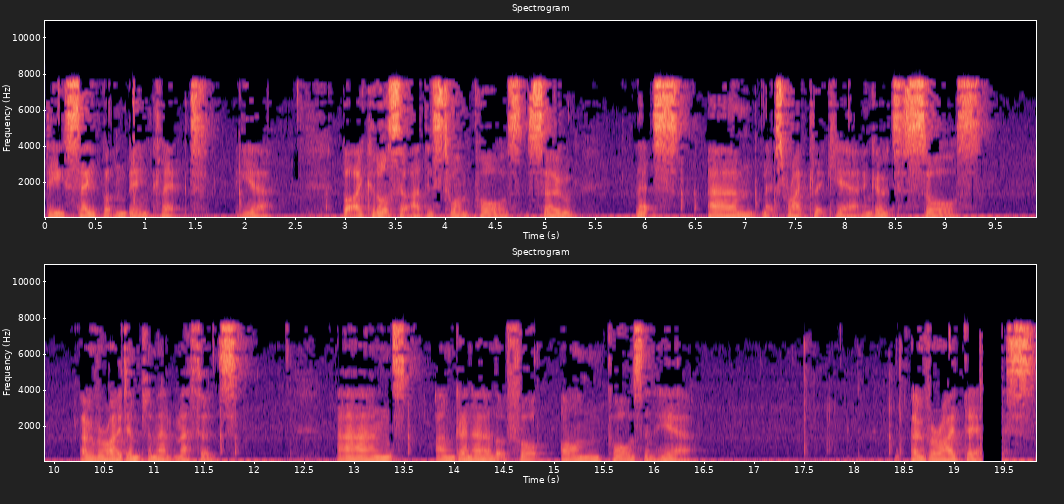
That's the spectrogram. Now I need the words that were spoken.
the save button being clicked here. But I could also add this to onPause so let's um, let's right click here and go to source override implement methods. And I'm going to look for on pause in here. Override this.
